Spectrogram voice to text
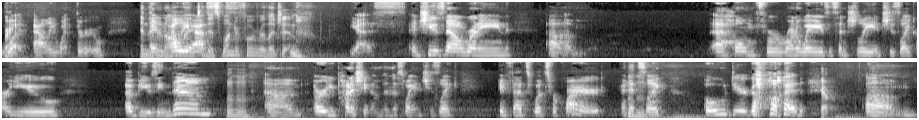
Right. what Allie went through. and that and it all Allie led to this wonderful religion. Yes, and she is now running um, a home for runaways, essentially. And she's like, "Are you abusing them, hmm um, or are you punishing them in this way?" And she's like, "If that's what's required," and it's Mhm. like, "Oh dear God." Yep. Um,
